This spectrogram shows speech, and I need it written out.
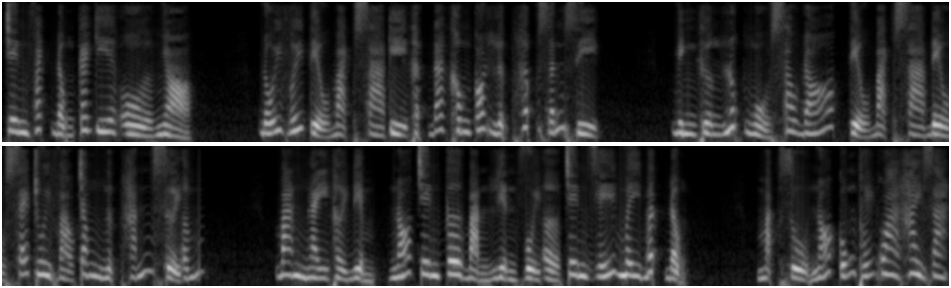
Trên vách đồng cái kia ồ nhỏ. Đối với tiểu bạch xà kỳ thật đã không có lực hấp dẫn gì. Bình thường lúc ngủ sau đó, tiểu bạch xà đều sẽ chui vào trong ngực hắn sưởi ấm. Ban ngày thời điểm, nó trên cơ bản liền vùi ở trên ghế mây bất động. Mặc dù nó cũng thuế qua hai ra.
